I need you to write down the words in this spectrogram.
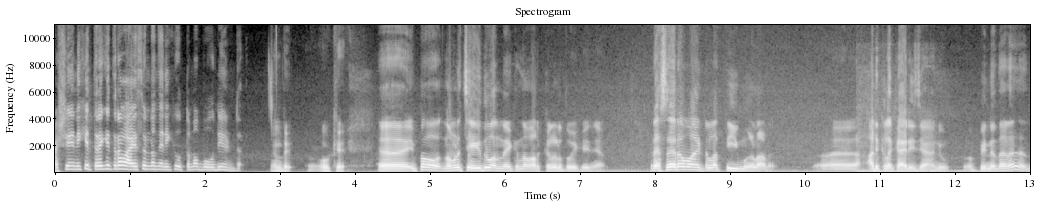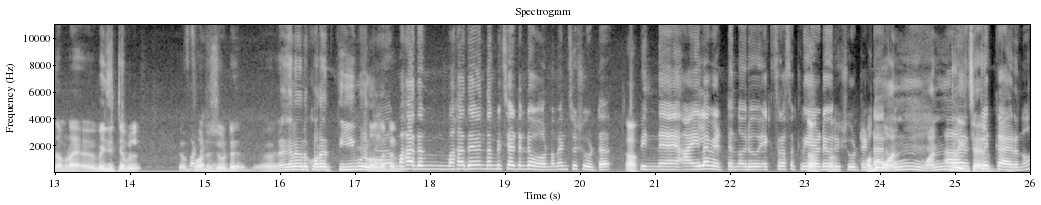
പക്ഷെ എനിക്ക് ഇത്രയ്ക്ക് ഇത്ര വയസ്സുണ്ടെന്ന് എനിക്ക് ഉത്തമ ബോധ്യമുണ്ട്. ഉണ്ട്. ഓക്കെ. ഇപ്പോൾ നമ്മൾ ചെയ്തു വന്നേക്കുന്ന വർക്കുകൾ എടുത്തു പോയി കഴിഞ്ഞാൽ രസകരമായിട്ടുള്ള തീമുകളാണ്. അടുക്കളക്കാരി ജാനു പിന്നെ എന്താണ് നമ്മുടെ വെജിറ്റബിൾ ഫോട്ടോഷൂട്ട്. അങ്ങനെ അങ്ങനെ കുറെ തീമുകൾ വന്നിട്ടുണ്ട്. മഹാദേവൻ തമ്പി ചേട്ടന്റെ ഓർണമെന്റ്സ് ഷൂട്ട്. പിന്നെ അയല വെട്ടുന്ന ഒരു എക്സ്ട്രാ സക്രിയയുടെ. ഒരു ഷൂട്ട് ക്ലിക്ക് ആയിരുന്നു.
